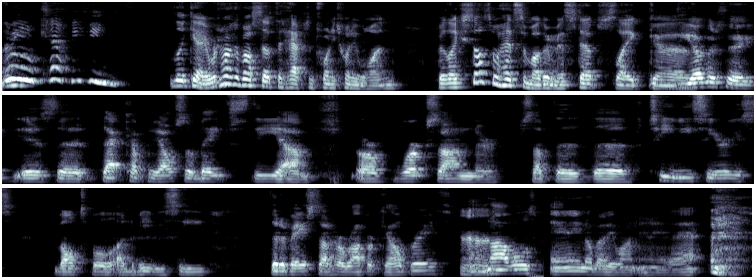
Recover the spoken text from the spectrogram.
I mean, caffeine like, yeah, we're talking about stuff that happened in 2021, but like, she's also had some other Mm. missteps, like uh, the other thing is that that company also makes the um or works on their sub the the TV series multiple on the BBC that are based on her Robert Galbraith uh, novels, and ain't nobody want any of that.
